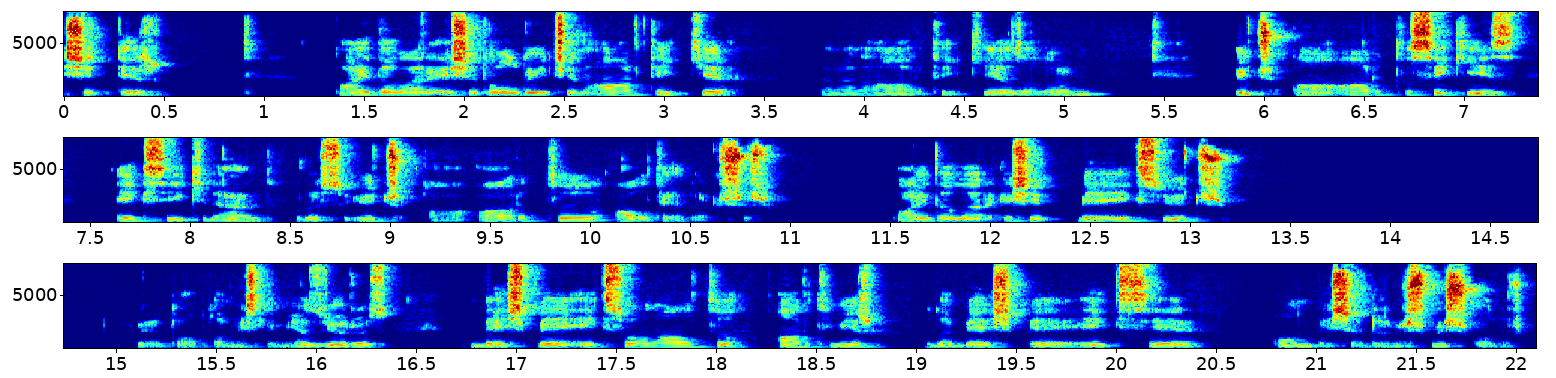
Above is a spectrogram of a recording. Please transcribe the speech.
eşittir. Paydalar eşit olduğu için a artı 2. Hemen a artı 2 yazalım. 3a artı 8 eksi 2'den burası 3a artı 6'ya dönüşür. Paydalar eşit b eksi 3. Şöyle toplam işlemi yazıyoruz. 5b eksi 16 artı 1. Bu da 5b eksi 15'e dönüşmüş olur.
